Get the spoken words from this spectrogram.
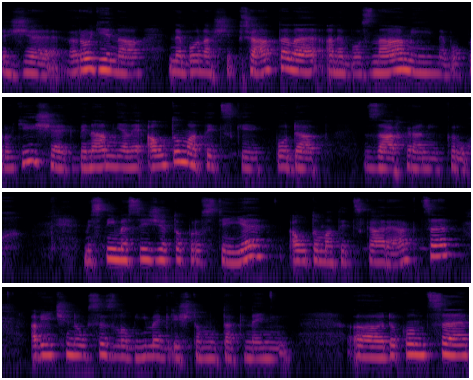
že rodina nebo naši přátelé, anebo známí nebo protějšek by nám měli automaticky podat záchranný kruh. Myslíme si, že to prostě je automatická reakce a většinou se zlobíme, když tomu tak není. Eh, dokonce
